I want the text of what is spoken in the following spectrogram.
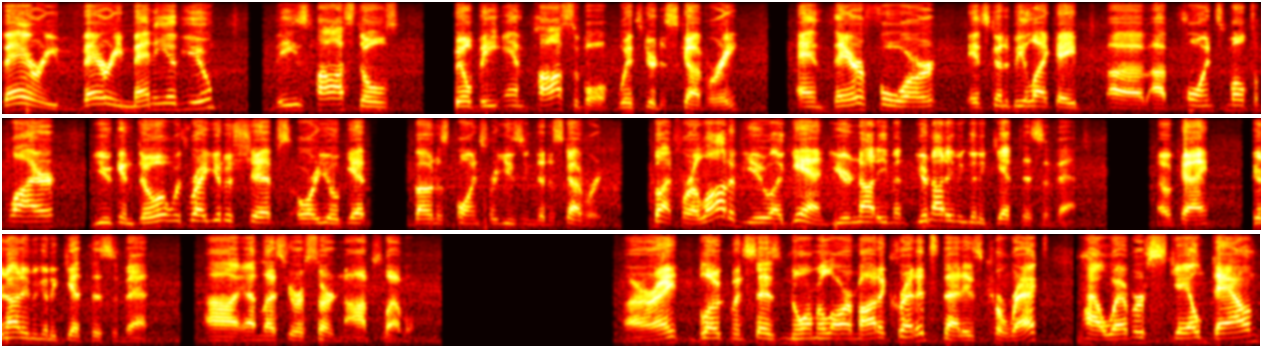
very, very many of you, these hostiles will be impossible with your Discovery, and therefore it's going to be like a, uh, a points multiplier. You can do it with regular ships, or you'll get bonus points for using the Discovery. But for a lot of you, again, you're not even you're not even going to get this event. Okay, you're not even going to get this event uh, unless you're a certain ops level. All right. Blokeman says normal Armada credits. That is correct. However, scaled down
